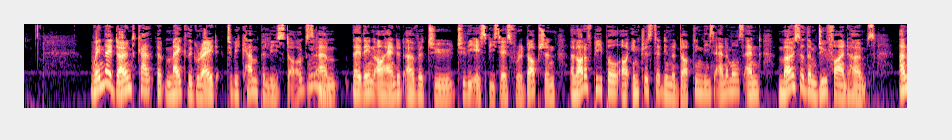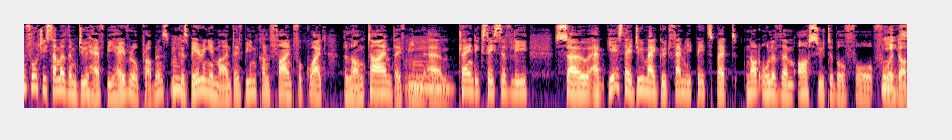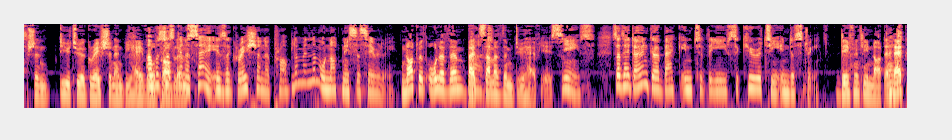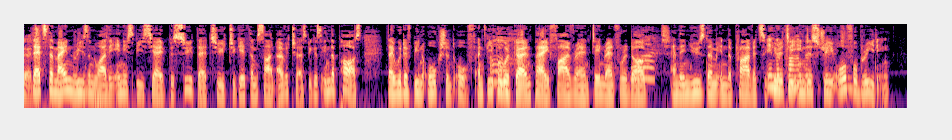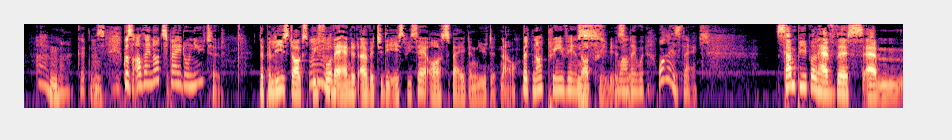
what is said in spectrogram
when they don't uh, make the grade to become police dogs, um, they then are handed over to, to the SPCAs for adoption. A lot of people are interested in adopting these animals and most of them do find homes. Unfortunately, some of them do have behavioral problems because bearing in mind they've been confined for quite a long time. They've been um, trained excessively. So um, yes, they do make good family pets, but not all of them are suitable for, for Yes. adoption due to aggression and behavioral problems. I was problems. just going to say, is aggression a problem in them or not necessarily? Not with all of them, but Right. some of them do have, yes. Yes. So they don't go back into the security industry. Definitely not. And That's that, good. that's the main reason why the NSPCA pursued that to, to get them signed over to us because in the past they would have been auctioned off and people Oh. would go and pay five rand, ten rand for a dog What? and then use them in the private security private industry or for breeding. Oh my goodness. Because are they not spayed or neutered? The police dogs, Hmm. before they're handed over to the SPCA, are spayed and neutered now. But not previous. Not previously. While they were. Why is that? some people have this um,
